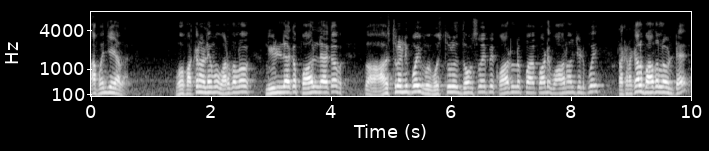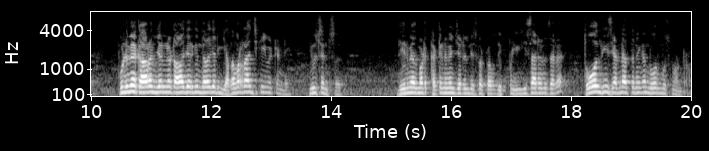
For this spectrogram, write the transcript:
ఆ పని చేయాలా? ఓ పక్కన వాళ్ళేమో వరదలో నీళ్ళు లేక పాలు లేక ఆస్తులన్నీ పోయి వస్తువులు ధ్వంసం అయిపోయి కార్లు పాడి వాహనాలు చెడిపోయి రకరకాల బాధల్లో ఉంటే పుణ్యమే కారం చెల్లినట్టు అలా జరిగింది ఇలా జరిగింది. ఎదవరి రాజకీయం ఏంటండి న్యూసెన్స్? దీని మీద మాట కఠినమైన చర్యలు తీసుకోవాలి ప్రభుత్వం. ఇప్పుడు ఈసారైనా సరే తోలు తీసి ఎండ ఎత్తనే కానీ నోరు మూసుకుని ఉంటారు.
